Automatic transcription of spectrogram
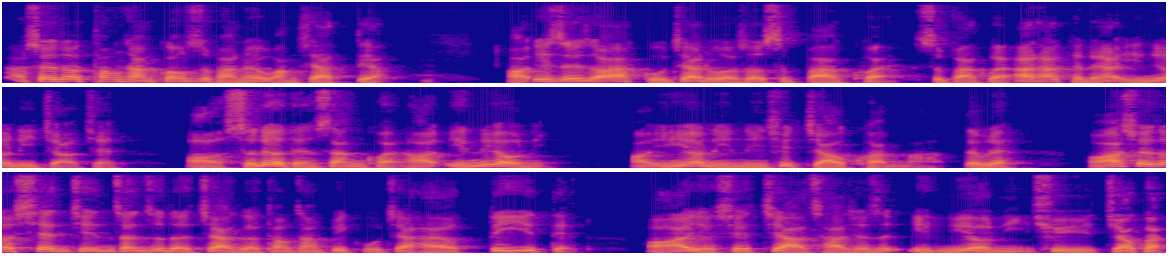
啊，所以说通常公司反而会往下掉，啊，意思是说啊，股价如果说十八块，十八块啊，他可能要引诱你缴钱啊，十六点三块啊，引诱你啊，引诱你你去缴款嘛，对不对？啊，所以说现金增值的价格通常比股价还要低一点啊，有些价差就是引诱你去缴款。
